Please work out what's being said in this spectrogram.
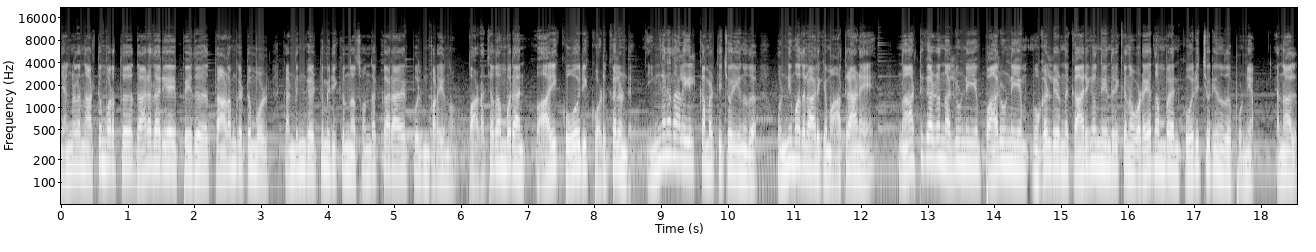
ഞങ്ങളുടെ നാട്ടുമ്പുറത്ത് ധാരധാരിയായി പെയ്ത് താളം കെട്ടുമ്പോൾ കണ്ടും കേട്ടുമിരിക്കുന്ന സ്വന്തക്കാരായ പോലും പറയുന്നു പടച്ചതമ്പുരാൻ വാരി കോരി കൊടുക്കലുണ്ട്. ഇങ്ങനെ തലയിൽ കമഴ്ത്തി ചൊരിയുന്നത് ഉണ്ണി മാത്രാണേ? നാട്ടുകാരുടെ നല്ലുണ്ണിയും പാലുണ്ണിയും മുകളിലിരുന്ന് കാര്യങ്ങൾ നിയന്ത്രിക്കുന്ന ഉടയതമ്പുരാൻ കോരിച്ചൊരിയുന്നത് പുണ്യം. എന്നാൽ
